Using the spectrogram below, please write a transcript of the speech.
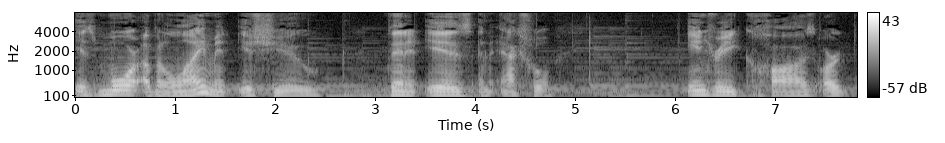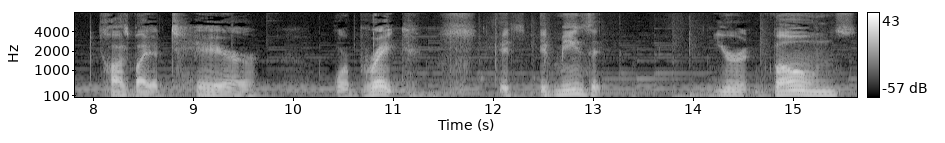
is more of an alignment issue than it is an actual injury caused or caused by a tear or break. It, it means that your bones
